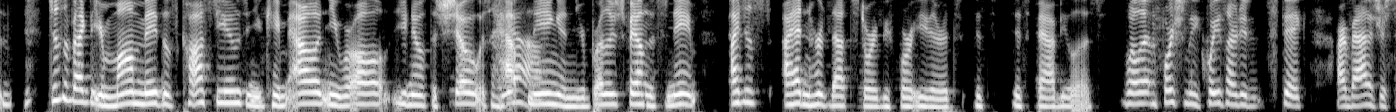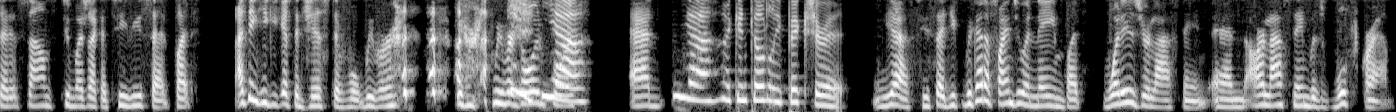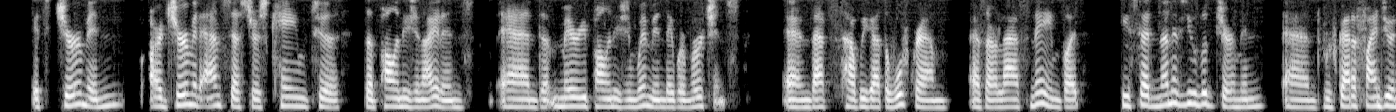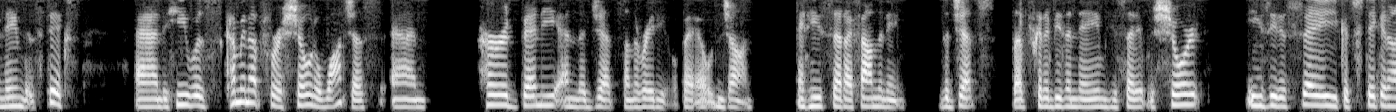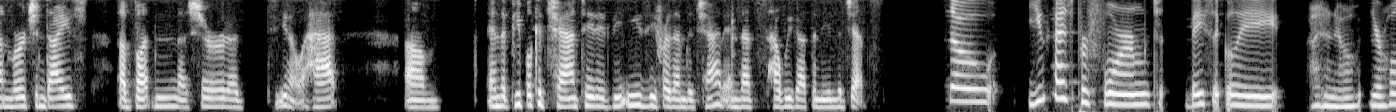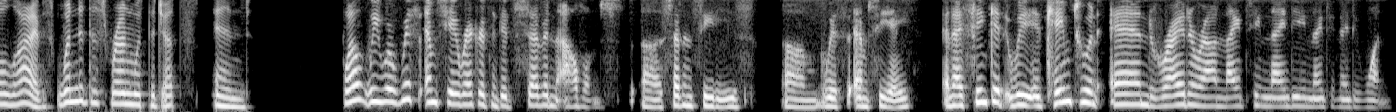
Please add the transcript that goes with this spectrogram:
just the fact that your mom made those costumes and you came out and you were all, you know, the show was happening yeah. and your brothers found this name. I just I hadn't heard that story before either. It's it's it's fabulous. Well, unfortunately, Quasar didn't stick. Our manager said it sounds too much like a TV set, but I think he could get the gist of what we were we were, we were going yeah. for. And yeah, I can totally picture it. Yes, he said we got to find you a name, but what is your last name? And our last name was Wolfgramm. It's German. Our German ancestors came to the Polynesian islands and married Polynesian women. They were merchants. And that's how we got the Wolfgramm as our last name. But he said, None of you look German, and we've got to find you a name that sticks. And he was coming up for a show to watch us and heard Bennie and the Jets on the radio by Elton John. And he said, I found the name, the Jets. That's going to be the name. He said it was short, easy to say. You could stick it on merchandise, a button, a shirt, a you know, a hat. Um, and that people could chant it. It'd be easy for them to chant. And that's how we got the name the Jets. So you guys performed basically, I don't know, your whole lives. When did this run with the Jets end? Well, we were with MCA Records and did seven albums, uh, seven CDs um, with MCA. And I think it we it came to an end right around 1990, 1991.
